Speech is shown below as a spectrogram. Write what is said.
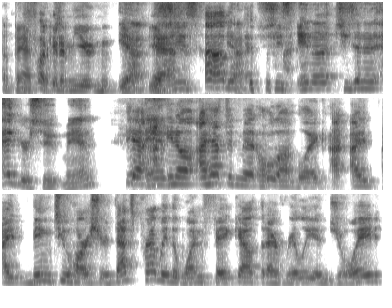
a bad Fucking a person. mutant. yeah, Yeah. she's Um, yeah, she's in a she's in an Edgar suit, man. Yeah, And- you know, I have to admit, hold on, Blake. I, I, I being too harsh here. That's probably the one fake out that I really enjoyed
